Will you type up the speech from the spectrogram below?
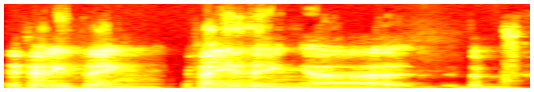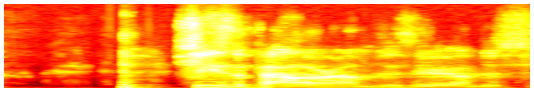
if anything, if anything, uh, the she's the power. I'm just here. I'm just,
